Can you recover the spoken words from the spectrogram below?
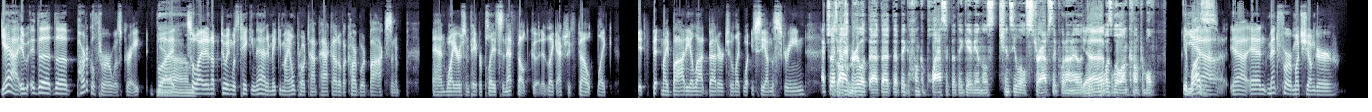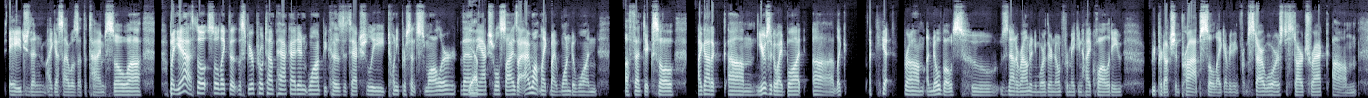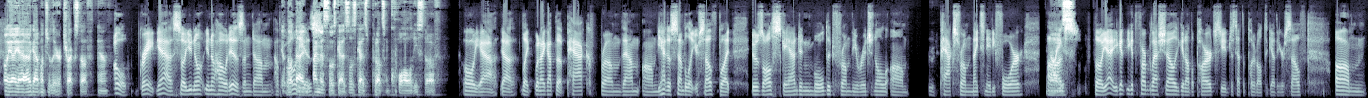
Yeah, it, it- the the particle thrower was great, but Yeah, um, so what I ended up doing was taking that and making my own proton pack out of a cardboard box and and wires and paper plates, and that felt good. It like actually felt like it fit my body a lot better to like what you see on the screen. Actually, I kind of awesome. agree with that. That that big hunk of plastic that they gave you and those chintzy little straps they put on it, it- it was a little uncomfortable. It yeah, was. yeah, and meant for a much younger age than I guess I was at the time. So, uh, but yeah, so so like the the Spear Proton Pack, I didn't want because it's actually twenty percent smaller than Yep. the actual size. I, I want like my one to one authentic. So I got a um, years ago. I bought uh, like a kit from Anovos, who's not around anymore. They're known for making high quality reproduction props. So like everything from Star Wars to Star Trek. Um, Oh yeah, yeah, I got a bunch of their Trek stuff. Yeah, oh, great, yeah. So you know you know how it is and um, how the Yeah, quality I, is. I miss those guys. Those guys put out some quality stuff. Oh yeah, yeah. Like when I got the pack from them, um, you had to assemble it yourself, but it was all scanned and molded from the original um packs from 1984. Nice. Uh, so yeah, you get you get the fiberglass shell, you get all the parts. You just have to put it all together yourself. Um,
